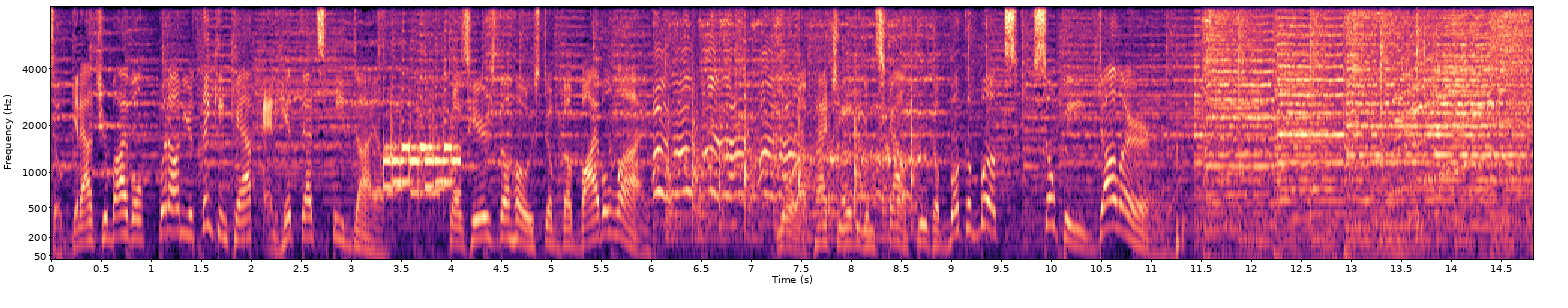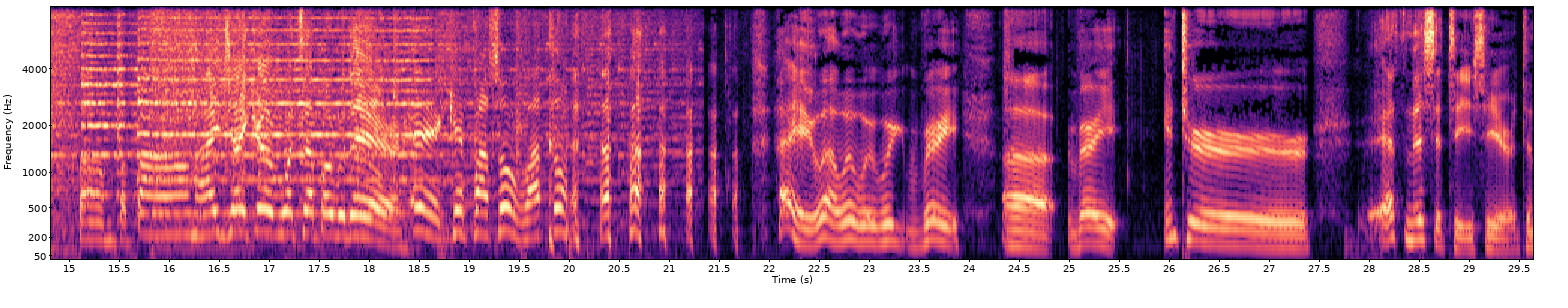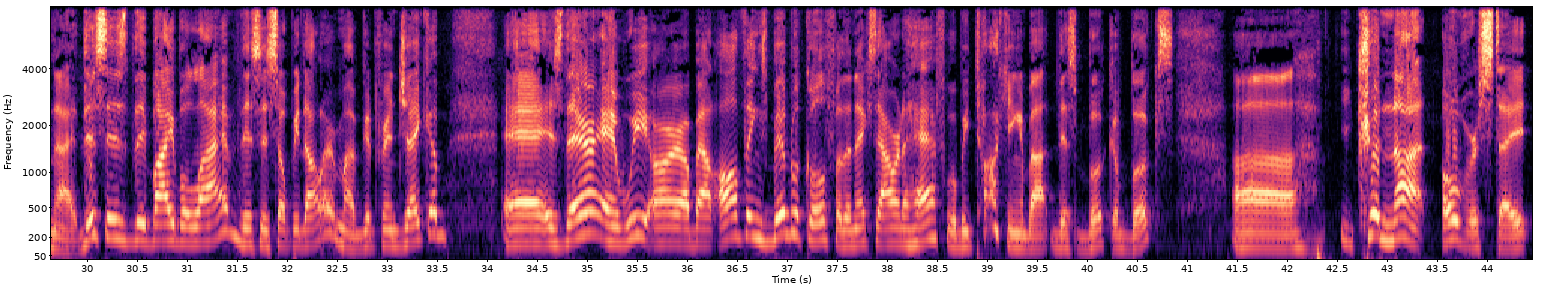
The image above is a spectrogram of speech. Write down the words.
So get out your Bible, put on your thinking cap, and hit that speed dial. Because here's the host of the Bible Live, your Apache Indian scout through the book of books, Soapy Dollar. Bum, ba, bum. Hi, Jacob. What's up over there? Hey, ¿qué pasó, vato? hey, well, we're, we're very, uh, very inter ethnicities here tonight. This is the Bible Live. This is Soapy Dollar. My good friend Jacob uh, is there, and we are about all things biblical for the next hour and a half. We'll be talking about this book of books. Uh, you could not overstate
